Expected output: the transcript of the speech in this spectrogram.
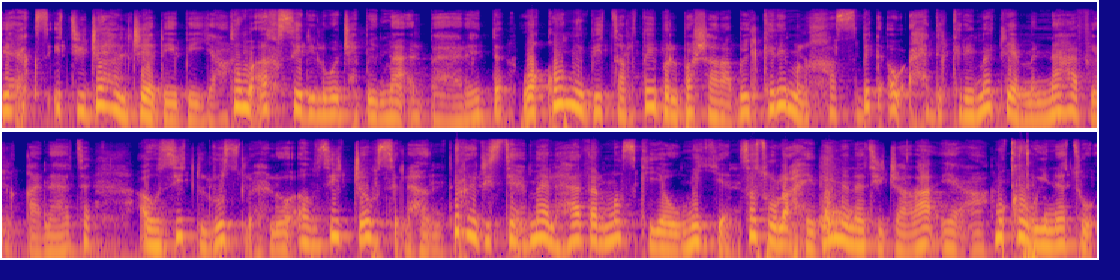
بعكس اتجاه الجاذبية. ثم أغسلي الوجه بالماء البارد وقومي بترطيب البشرة بالكريم الخاص بك أو أحد الكريمات اللي عملناها في القناة أو زيت اللوز الحلو أو زيت جوز الهند. كرري استعمال هذا الماسك يوميا. ستلاحظين نتيجة رائعة. مكوناته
